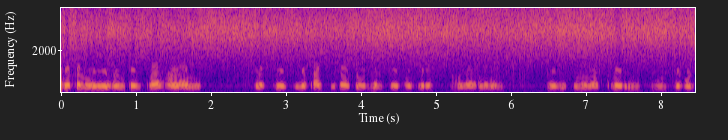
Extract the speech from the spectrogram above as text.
cada família contempla eh, l'acció de pràctica que hauríem de considerar modernament si haguéssim anat clarint fins avui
